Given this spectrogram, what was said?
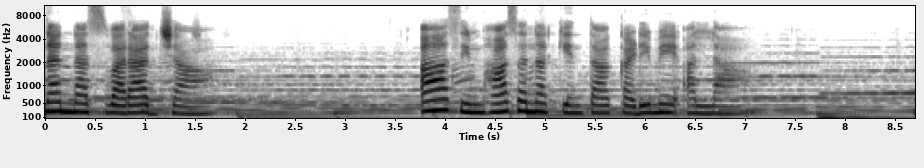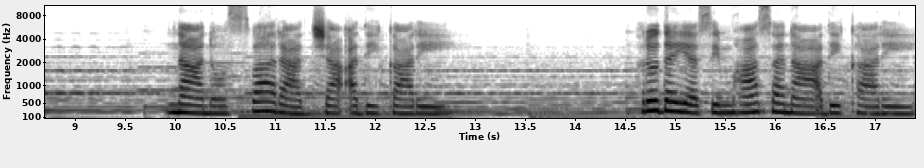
ನನ್ನ ಸ್ವರಾಜ್ಯ. ಆ ಸಿಂಹಾಸನಕ್ಕಿಂತ ಕಡಿಮೆ ಅಲ್ಲ. ನಾನು ಸ್ವರಾಜ್ಯ ಅಧಿಕಾರಿ. ಹೃದಯ ಸಿಂಹಾಸನ ಅಧಿಕಾರಿ.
